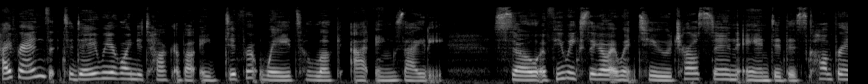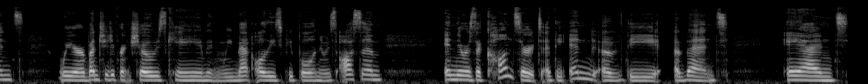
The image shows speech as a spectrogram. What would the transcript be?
Hi, friends. Today we are going to talk about a different way to look at anxiety. So, a few weeks ago, I went to Charleston and did this conference where a bunch of different shows came and we met all these people, and it was awesome. And there was a concert at the end of the event. And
